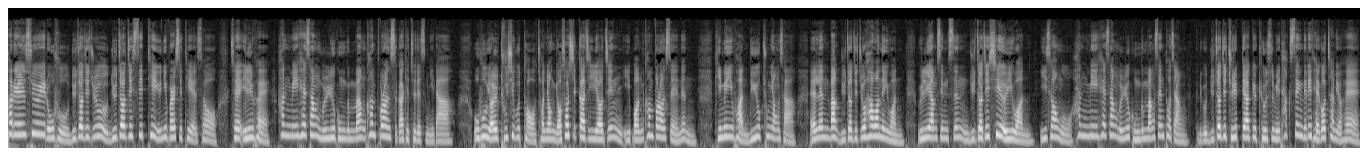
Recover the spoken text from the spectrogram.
8일 수요일 오후 뉴저지주 뉴저지 시티 유니버시티에서 제1회 한미 해상 물류 공급망 컨퍼런스가 개최됐습니다. 오후 12시부터 저녁 6시까지 이어진 이번 컨퍼런스에는 김의환 뉴욕 총영사, 엘렌박 뉴저지주 하원의원, 윌리엄 심슨 뉴저지 시의원, 이성우 한미 해상물류 공급망 센터장, 그리고 뉴저지 주립대학교 교수 및 학생들이 대거 참여해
